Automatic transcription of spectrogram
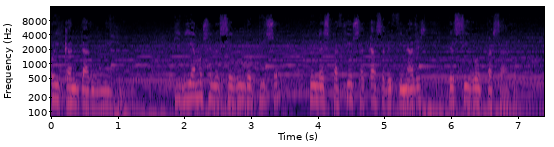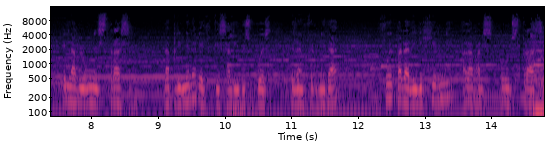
oí cantar un negro. Vivíamos en el segundo piso de una espaciosa casa de finales del siglo pasado, en la Blumenstraße. La primera vez que salí después de la enfermedad fue para dirigirme a la Wannstraße.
